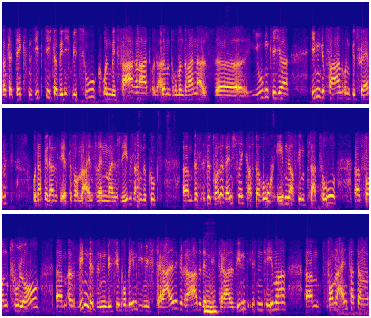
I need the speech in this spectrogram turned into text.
1976, da bin ich mit Zug und mit Fahrrad und allem drum und dran als äh, Jugendlicher hingefahren und getrampt und habe mir da das erste Formel 1 Rennen meines Lebens angeguckt. Ähm, das ist eine tolle Rennstrecke auf der Hochebene, auf dem Plateau äh, von Toulon. Ähm, also Winde sind ein bisschen ein Problem, die Mistral gerade, der mhm. Mistral-Wind ist ein Thema. Ähm, Formel 1 hat da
